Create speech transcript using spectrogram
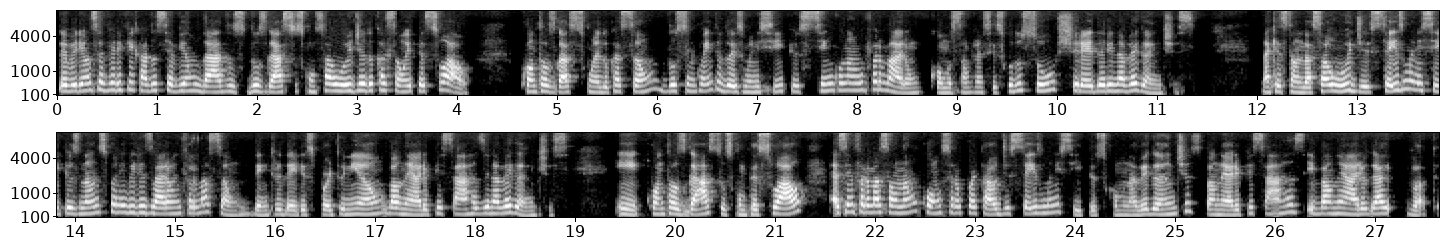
deveriam ser verificados se haviam dados dos gastos com saúde, educação e pessoal. Quanto aos gastos com educação, dos 52 municípios, cinco não informaram, como São Francisco do Sul, Schroeder e Navegantes. Na questão da saúde, seis municípios não disponibilizaram informação, dentro deles Porto União, Balneário Pissarras e Navegantes. E, quanto aos gastos com pessoal, essa informação não consta no portal de seis municípios, como Navegantes, Balneário Pissarras e Balneário Gaivota.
